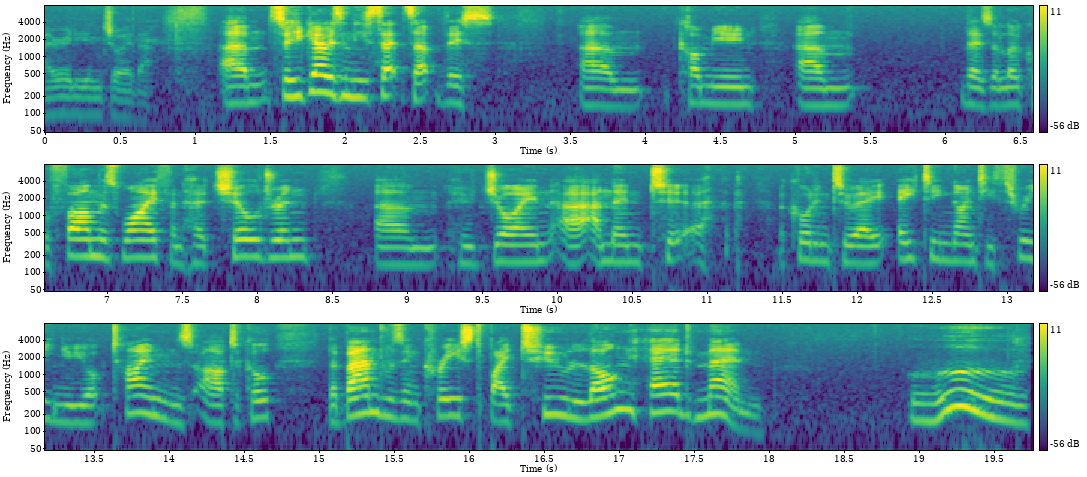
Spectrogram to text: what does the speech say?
I really enjoy that. Um, so he goes and he sets up this um, commune. Um, there's a local farmer's wife and her children um, who join, uh, and then to, according to a 1893 New York Times article, the band was increased by two long-haired men. Ooh.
